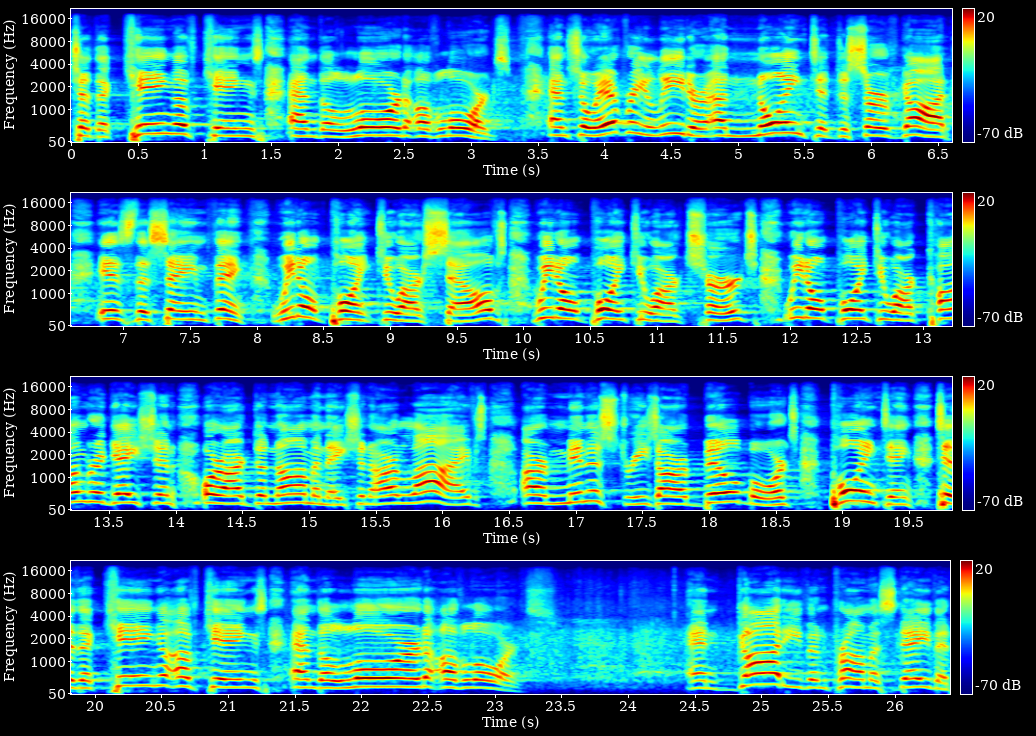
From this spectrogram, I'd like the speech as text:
to the King of Kings and the Lord of Lords. And so every leader anointed to serve God is the same thing. We don't point to ourselves, we don't point to our church, we don't point to our congregation or our denomination. Our lives, our ministries, our billboards pointing to the King of Kings and the Lord of Lords. Lords. And God even promised David,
